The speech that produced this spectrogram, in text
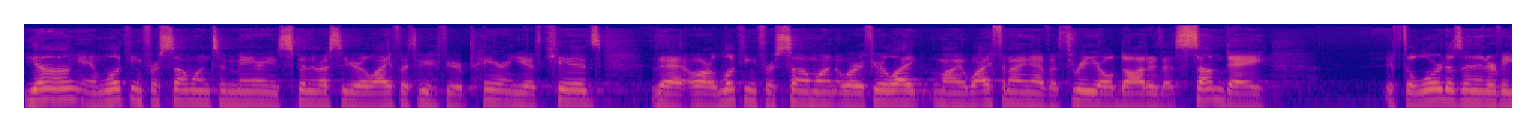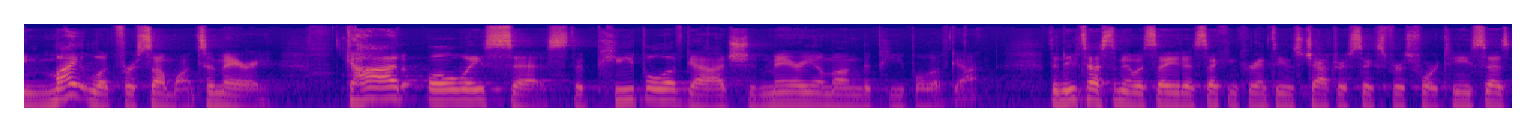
young and looking for someone to marry and spend the rest of your life with, if you're a parent, you have kids that are looking for someone, or if you're like my wife and I have a three-year-old daughter that someday, if the Lord doesn't intervene, might look for someone to marry. God always says the people of God should marry among the people of God. The New Testament would say it in 2 Corinthians chapter 6, verse 14. He says,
